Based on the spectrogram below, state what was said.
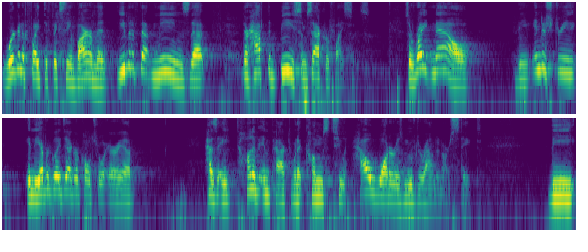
We're going to fight to fix the environment, even if that means that there have to be some sacrifices. So, right now, the industry in the Everglades agricultural area has a ton of impact when it comes to how water is moved around in our state. The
